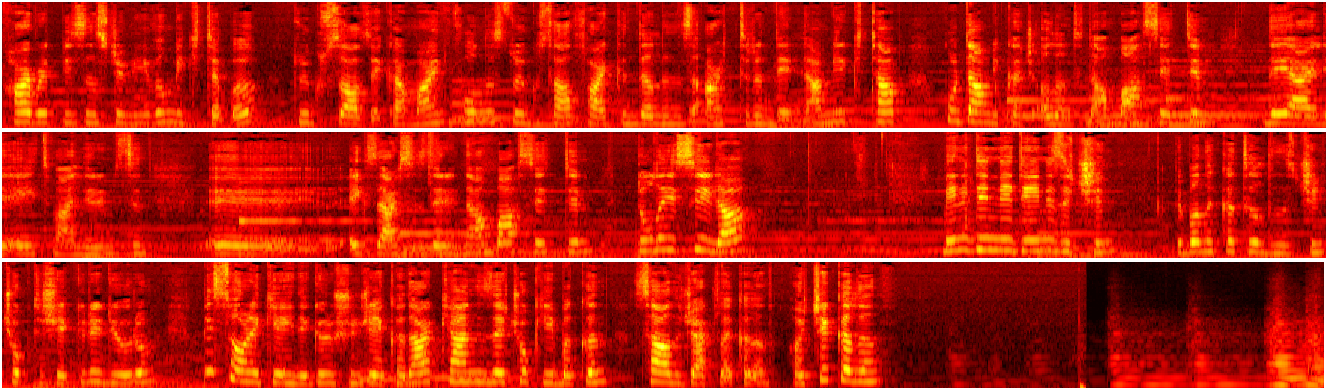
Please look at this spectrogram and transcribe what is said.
Harvard Business Review'un bir kitabı. Duygusal Zeka Mindfulness, duygusal farkındalığınızı arttırın denilen bir kitap. Buradan birkaç alıntıdan bahsettim. Değerli eğitmenlerimizin e, egzersizlerinden bahsettim. Dolayısıyla beni dinlediğiniz için ve bana katıldığınız için çok teşekkür ediyorum. Bir sonraki yayında görüşünceye kadar kendinize çok iyi bakın. Sağlıcakla kalın. Hoşçakalın. Thank you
